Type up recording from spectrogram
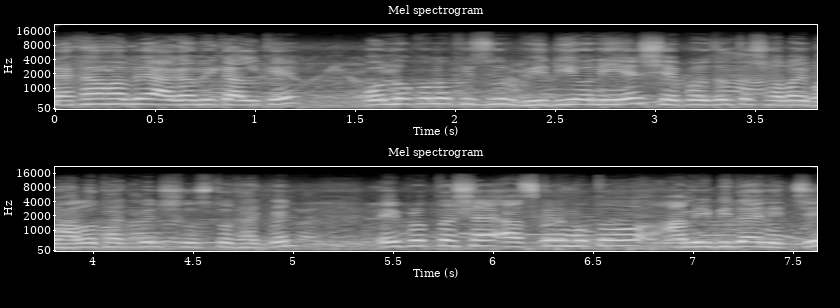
দেখা হবে আগামীকালকে অন্য কোনো কিছুর ভিডিও নিয়ে। সে পর্যন্ত সবাই ভালো থাকবেন, সুস্থ থাকবেন। এই প্রত্যাশায় আজকের মতো আমি বিদায় নিচ্ছি।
